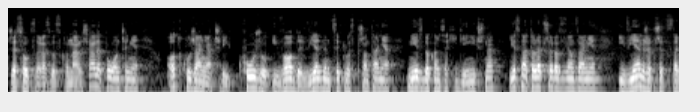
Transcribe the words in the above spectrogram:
że są coraz doskonalsze, ale połączenie odkurzania, czyli kurzu i wody w jednym cyklu sprzątania nie jest do końca higieniczne. Jest na to lepsze rozwiązanie i wiem, że przedstawiciele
